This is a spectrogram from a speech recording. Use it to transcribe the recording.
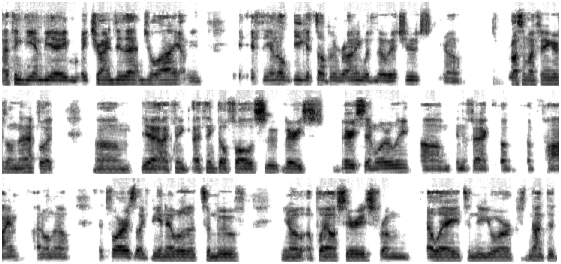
I think the NBA might try and do that in July. I mean, if the MLB gets up and running with no issues, you know, crossing my fingers on that. But um, yeah, I think I think they'll follow suit very very similarly um, in the fact of, of time. I don't know as far as like being able to, to move, you know, a playoff series from LA to New York. Not that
